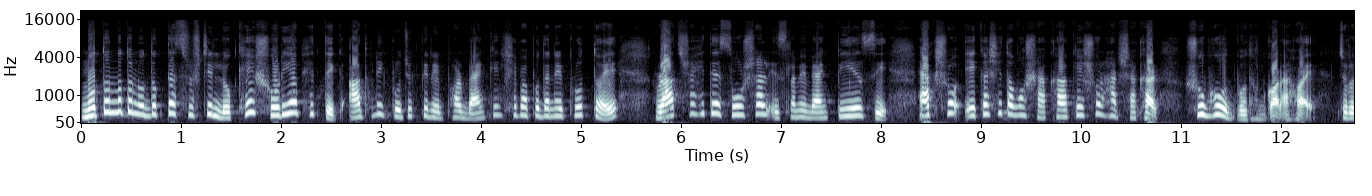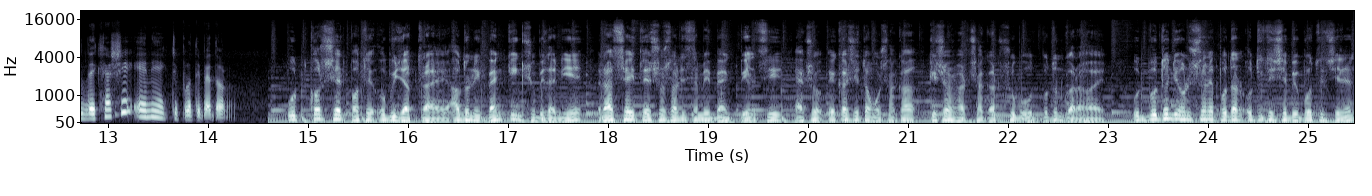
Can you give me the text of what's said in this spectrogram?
নতুন নতুন উদ্যোক্তা সৃষ্টির লক্ষ্যে সরিয়া ভিত্তিক আধুনিক প্রযুক্তি নির্ভর ব্যাংকিং সেবা প্রদানের প্রত্যয়ে রাজশাহীতে সোশ্যাল ইসলামী ব্যাংক পিএলসি একশো একাশিতম শাখা কেশোরহাট শাখার শুভ উদ্বোধন করা হয়। চলুন দেখে আসি এ নিয়ে একটি প্রতিবেদন। উৎকর্ষের পথে অভিযাত্রায় আধুনিক ব্যাংকিং সুবিধা নিয়ে রাজশাহীতে সোশ্যাল ইসলামী ব্যাংক পিএলসি একশো একাশিতম শাখা কিশোরহাট শাখার শুভ উদ্বোধন করা হয়। উদ্বোধনী অনুষ্ঠানে প্রধান অতিথি হিসেবে উপস্থিত ছিলেন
